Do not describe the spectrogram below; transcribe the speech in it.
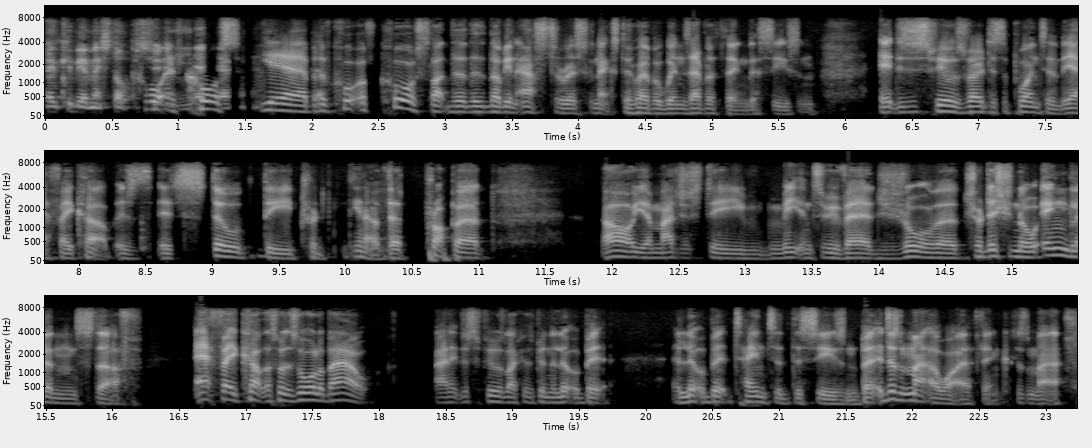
It could be a missed opportunity. Of course, definitely. yeah, but of course, of course, like the, the, there'll be an asterisk next to whoever wins everything this season. It just feels very disappointing. that The FA Cup is it's still the you know the proper. Oh, Your Majesty, meat and two veg, all the traditional England stuff. FA Cup, that's what it's all about. And it just feels like it's been a little bit, a little bit tainted this season. But it doesn't matter what I think. It doesn't matter.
